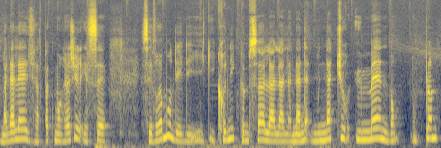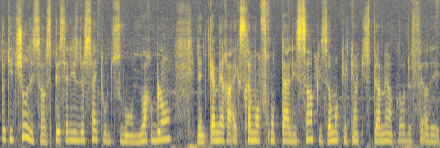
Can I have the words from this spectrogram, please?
mal à l'aise, ils ne savent pas comment réagir. Et c'est c'est vraiment des, chroniques comme ça, la, nature humaine dans, plein de petites choses. Et c'est un spécialiste de ça, il tourne souvent en noir-blanc. Il a une caméra extrêmement frontale et simple. c'est vraiment quelqu'un qui se permet encore de faire des,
